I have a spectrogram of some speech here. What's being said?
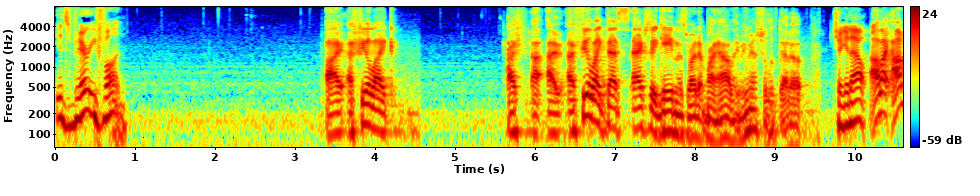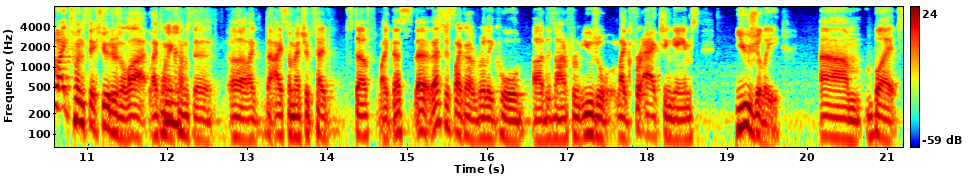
It's very fun. I I feel like. I, I, I feel like that's actually a game that's right up my alley. Maybe I should look that up. Check it out. I like I like twin stick shooters a lot. Like when Mm-hmm. it comes to uh, like the isometric type stuff. Like that's that, that's just like a really cool uh, design for usual like for action games usually. Um, but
